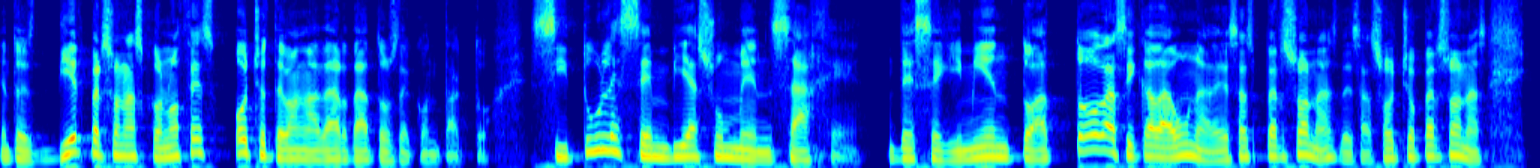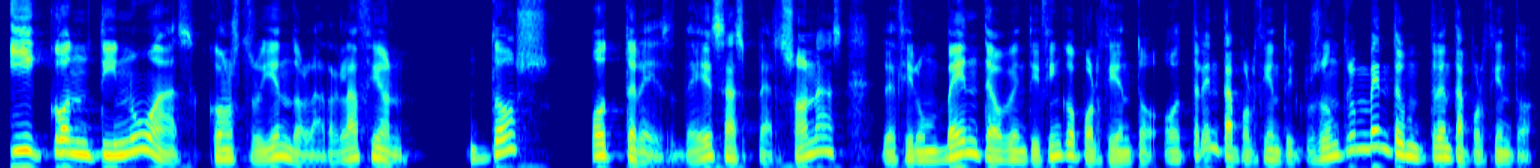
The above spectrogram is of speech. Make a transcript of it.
Entonces, 10 personas conoces, 8 te van a dar datos de contacto. Si tú les envías un mensaje de seguimiento a todas y cada una de esas personas, de esas 8 personas, y continúas construyendo la relación, dos o tres de esas personas, es decir, un 20 o 25% o 30%, incluso entre un 20 o un 30%,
